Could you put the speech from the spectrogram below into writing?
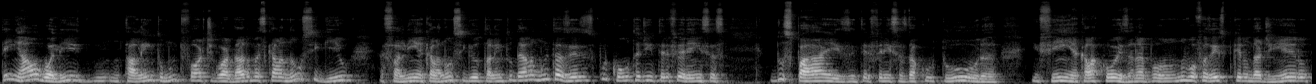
tem algo ali, um talento muito forte guardado, mas que ela não seguiu essa linha, que ela não seguiu o talento dela, muitas vezes por conta de interferências dos pais, interferências da cultura, enfim, aquela coisa, né? Pô, não vou fazer isso porque não dá dinheiro,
